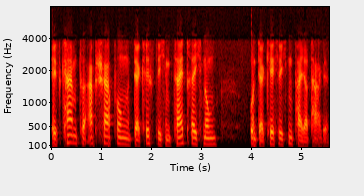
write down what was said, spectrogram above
Es kam zur Abschaffung der christlichen Zeitrechnung und der kirchlichen Feiertage.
